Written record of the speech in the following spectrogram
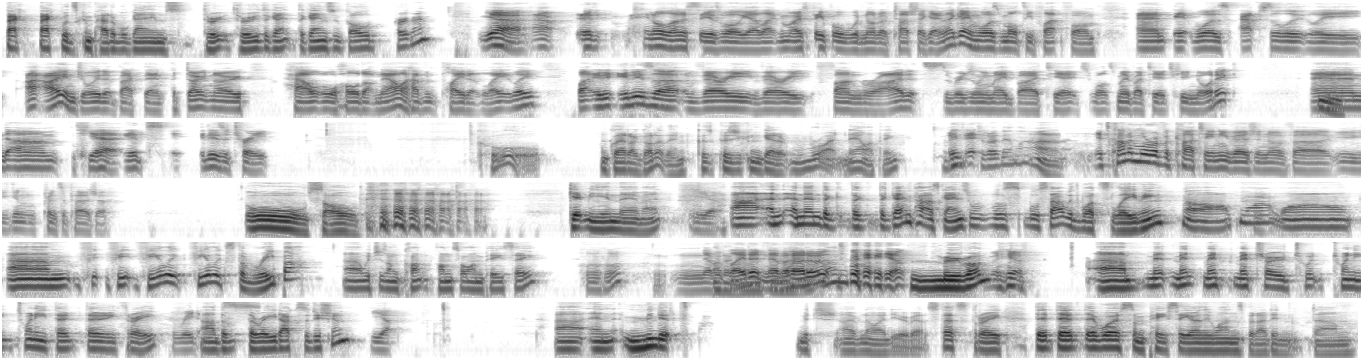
back backwards compatible games through through the game the games with gold program. Yeah, uh, it. In all honesty, as well, yeah, like most people would not have touched that game. That game was multi-platform, and it was absolutely. I, I enjoyed it back then. I don't know how it will hold up now. I haven't played it lately, but it, it is a very very fun ride. It's originally made by TH. Well, it's made by THQ Nordic, and um, yeah, it's it is a treat. Cool. I'm glad I got it then, because you can get it right now. I think. It- it- Did I download? I. It's kind of more of a cartoony version of uh, you can Prince of Persia. Oh, sold. Get me in there, mate. Uh, and and then the, the the Game Pass games. We'll we'll, we'll start with what's leaving. Oh, wah, wah. um, F- F- Felix Felix the Reaper, uh, which is on con- console and PC. hmm Never played it. Never heard of it. yep. Move on. Yep. Um, Met, Met, Met, Metro tw- 20, 2033, Redux. uh, the the Redux edition, Yep. uh, and Minit, which I have no idea about. So that's three. There, there, there were some PC only ones, but I didn't um,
